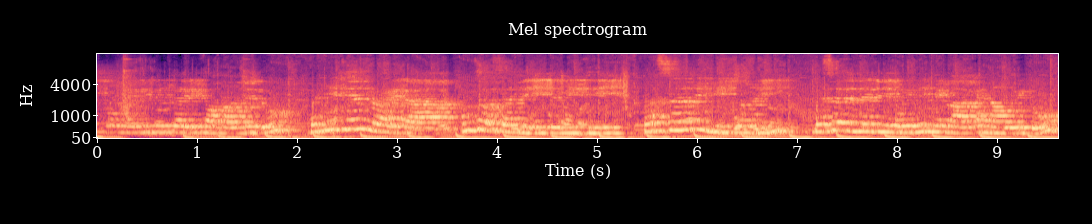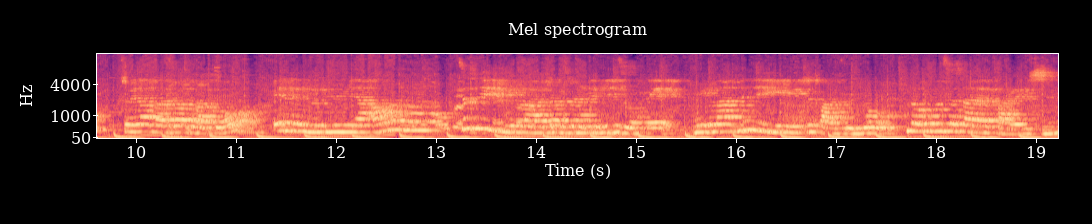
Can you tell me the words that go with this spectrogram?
ီကိုဒီနေ့လေးပါမှာဖြစ်လို့မင်းချင်းရိုက်တာဘုသောစံစီဒီမီဒီဘာစံမီမီတို့ဒီမစတဲ့နေ့ဝင်းနေမှာခဏဝေးတို့ဆွေရလာတော့တော့အဲ့ဒီလူမျိုးများအောင် သတိမင်္ဂလာရှာကြတဲ့ဒီလိုနဲ့မင်္ဂလာနေ့ကြီးဖြစ်ပါစေလို့နှုတ်ခွန်းဆက်ရပါတယ်ရှင်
